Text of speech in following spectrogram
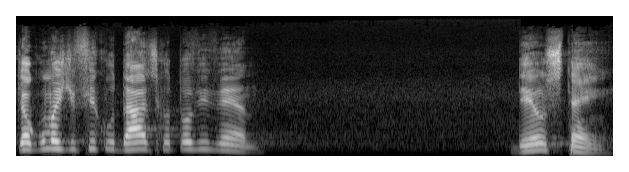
de algumas dificuldades que eu estou vivendo. Deus tem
